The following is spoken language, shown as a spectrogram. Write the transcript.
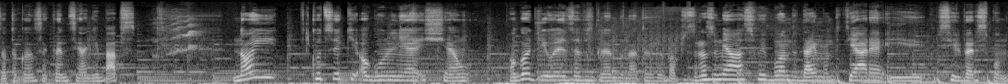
za to konsekwencje, a nie Babs. No i kucyki ogólnie się pogodziły ze względu na to, że Babs zrozumiała swój błąd, Diamond Tiare i Silver Spoon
